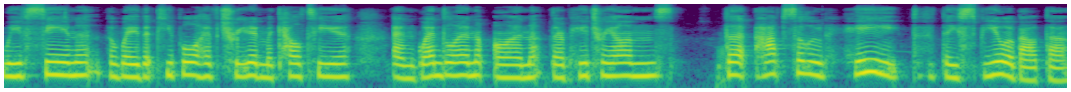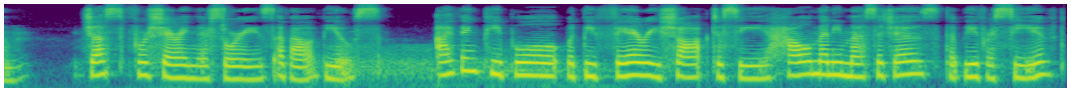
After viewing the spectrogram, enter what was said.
We've seen the way that people have treated Mykelti and Gwendolyn on their Patreons, the absolute hate that they spew about them just for sharing their stories about abuse. I think people would be very shocked to see how many messages that we've received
